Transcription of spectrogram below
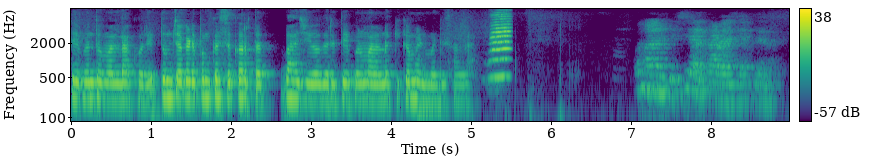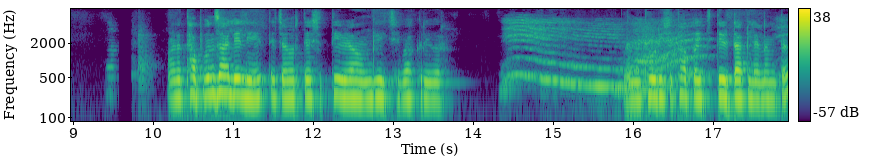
ते पण तुम्हाला दाखवले तुमच्याकडे पण कसं करतात भाजी वगैरे ते पण मला नक्की कमेंटमध्ये सांगा. आता थापून झालेली आहे. त्याच्यावरती अशी तीळ लावून घ्यायची भाकरीवर. आणि थोडीशी थापायची तीळ टाकल्यानंतर.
